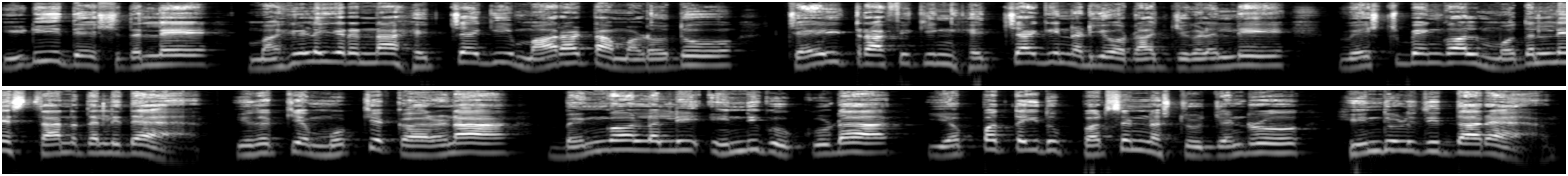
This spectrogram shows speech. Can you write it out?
ಇಡೀ ದೇಶದಲ್ಲೇ ಮಹಿಳೆಯರನ್ನ ಹೆಚ್ಚಾಗಿ ಮಾರಾಟ ಮಾಡೋದು, ಚೈಲ್ಡ್ ಟ್ರಾಫಿಕಿಂಗ್ ಹೆಚ್ಚಾಗಿ ನಡೆಯೋ ರಾಜ್ಯಗಳಲ್ಲಿ ವೆಸ್ಟ್ ಬೆಂಗಾಲ್ ಮೊದಲನೇ ಸ್ಥಾನದಲ್ಲಿದೆ. ಇದಕ್ಕೆ ಮುಖ್ಯ ಕಾರಣ, ಬೆಂಗಾಲ್ನಲ್ಲಿ ಇಂದಿಗೂ ಕೂಡ ಎಪ್ಪತ್ತೈದು ಪರ್ಸೆಂಟ್ನಷ್ಟು ಜನರು ಹಿಂದುಳಿದಿದ್ದಾರೆ.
